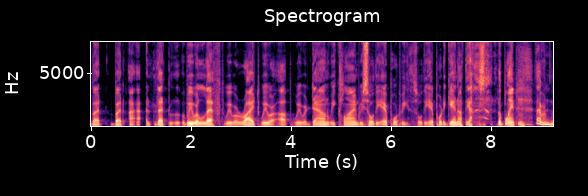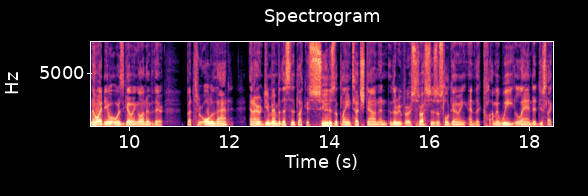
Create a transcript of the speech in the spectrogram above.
But but I, that we were left, we were right, we were up, we were down, we climbed, we saw the airport, we saw the airport again out the other side of the plane. I have no idea what was going on over there. But through all of that, and I, do you remember this? That like as soon as the plane touched down and the reverse thrusters are still going, and the I mean we landed just like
